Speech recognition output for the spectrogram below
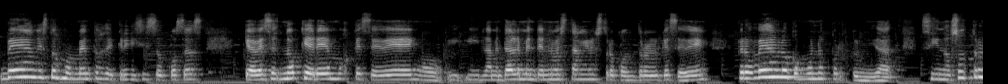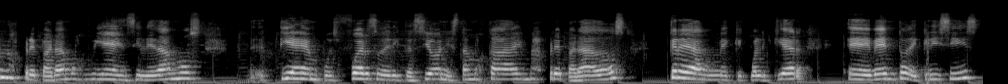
vean estos momentos de crisis o cosas que a veces no queremos que se den y, lamentablemente no están en nuestro control que se den, pero véanlo como una oportunidad. Si nosotros nos preparamos bien, si le damos eh, tiempo, esfuerzo, dedicación y estamos cada vez más preparados, créanme que cualquier evento de crisis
